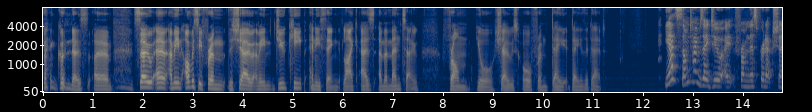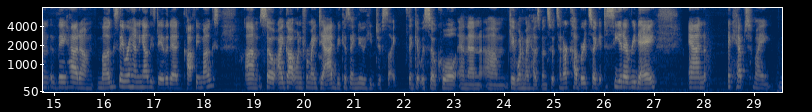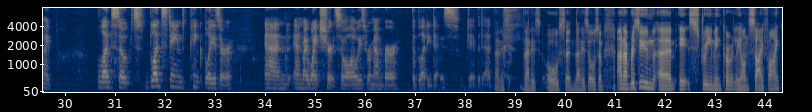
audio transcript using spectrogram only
Thank, thank goodness. Um, so, uh, I mean, obviously from the show, I mean, do you keep anything like as a memento from your shows or from Day Day of the Dead? Yeah, sometimes I do. I, from this production, they had um, mugs they were handing out, these Day of the Dead coffee mugs. Um, so I got one for my dad because I knew he'd just like think it was so cool, and then um, gave one to my husband. So it's in our cupboard, so I get to see it every day. And I kept my my blood-soaked, blood-stained pink blazer, and and my white shirt, so I'll always remember the bloody days Day of the Dead. That is that is awesome. That is awesome. And I presume um, it's streaming currently on Syfy,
